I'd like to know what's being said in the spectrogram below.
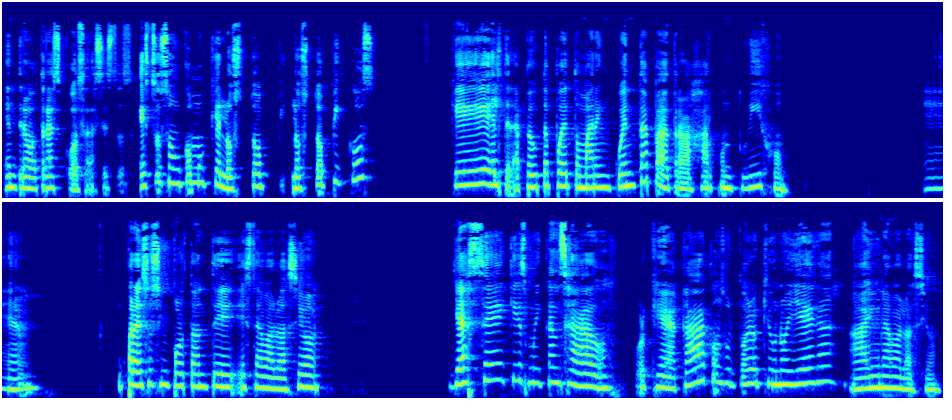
entre otras cosas. Estos, estos son como que los, los tópicos que el terapeuta puede tomar en cuenta para trabajar con tu hijo. Eh, para eso es importante esta evaluación. Ya sé que es muy cansado, porque a cada consultorio que uno llega hay una evaluación,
